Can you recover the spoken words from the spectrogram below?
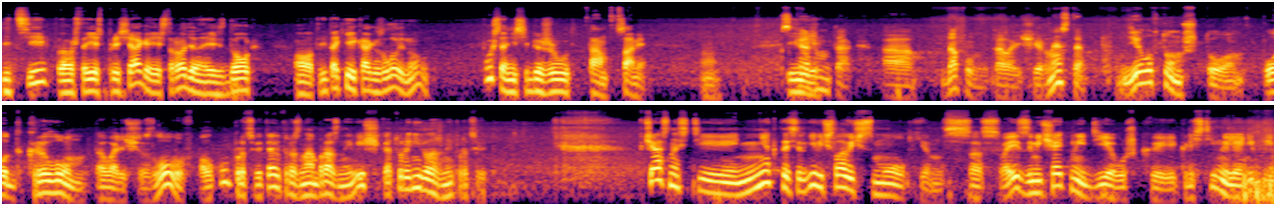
идти, потому что есть присяга, есть родина, есть долг. Вот. И такие, как злой, ну, пусть они себе живут там сами. Скажем и... так, а, дополню товарища Эрнеста. Дело в том, что под крылом товарища Злого в полку процветают разнообразные вещи, которые не должны процветать. Частности, некто Сергей Вячеславович Смолкин со своей замечательной девушкой Кристиной Леонидовной,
